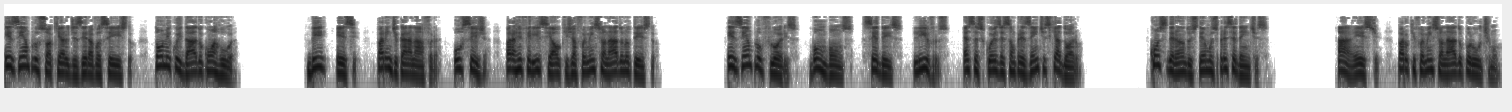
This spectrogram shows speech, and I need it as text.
Exemplo só quero dizer a você isto, tome cuidado com a rua. B, esse, para indicar anáfora, ou seja, para referir-se ao que já foi mencionado no texto. Exemplo flores, bombons, CDs, livros, essas coisas são presentes que adoro. Considerando os termos precedentes. A. Este, para o que foi mencionado por último.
